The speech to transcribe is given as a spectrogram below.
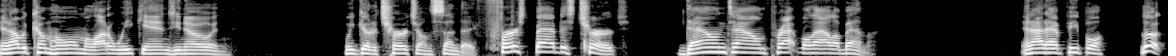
And I would come home a lot of weekends, you know, and we'd go to church on Sunday. First Baptist Church, downtown Prattville, Alabama. And I'd have people, look,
